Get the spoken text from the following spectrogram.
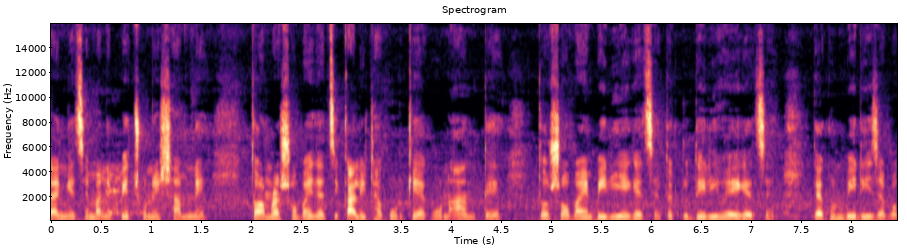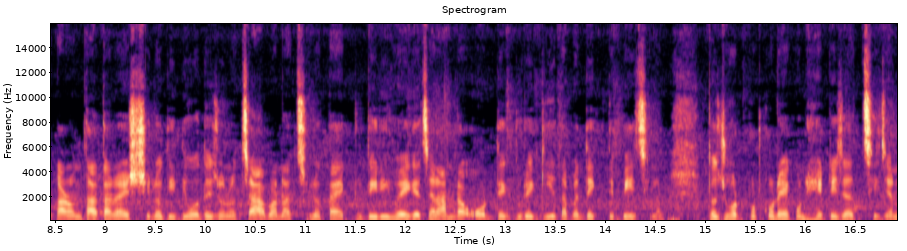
টাঙিয়েছে মানে পেছনের সামনে। তো আমরা সবাই যাচ্ছি কালী ঠাকুরকে এখন আনতে। তো সবাই বেরিয়ে গেছে, তো একটু দেরি হয়ে গেছে। তো এখন বেরিয়ে যাব, কারণ দাদারা এসেছিল, দিদি ওদের জন্য চা বানাচ্ছিল, তাই একটু দেরি হয়ে গেছে। আর আমরা অর্ধেক দূরে গিয়ে তারপর দেখতে পেয়েছিলাম। তো ঝটপট করে এখন হেঁটে যাচ্ছি, যেন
